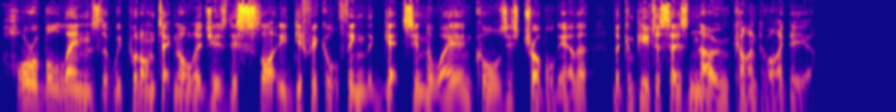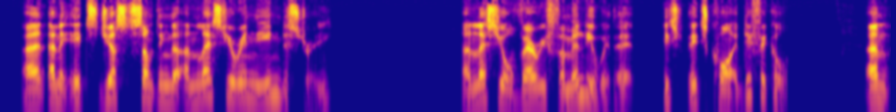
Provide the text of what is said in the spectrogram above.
horrible lens that we put on technology as this slightly difficult thing that gets in the way and causes trouble. Know, the, the computer says no kind of idea. Uh, and it's just something that, unless you're in the industry, unless you're very familiar with it, it's it's quite difficult. Um,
